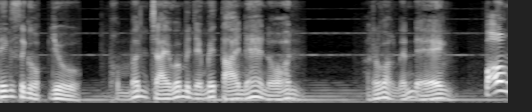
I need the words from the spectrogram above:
นิ่งสงบอยู่ ผมมั่นใจว่ามันยังไม่ตายแน่นอน ระหว่างนั้นเอง ป้อง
